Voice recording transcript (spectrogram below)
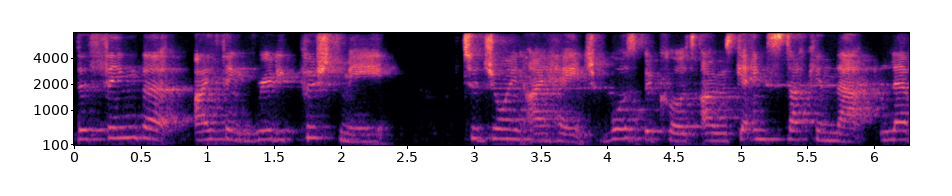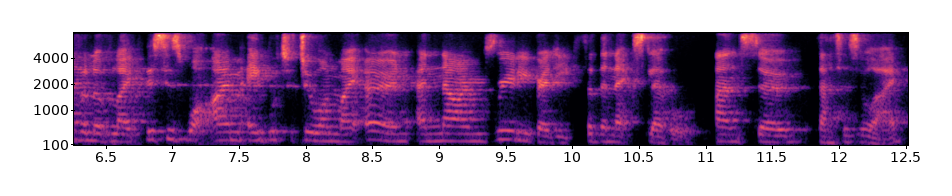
The thing that I think really pushed me to join IH was because I was getting stuck in that level of like, this is what I'm able to do on my own. And now I'm really ready for the next level. And so that is why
